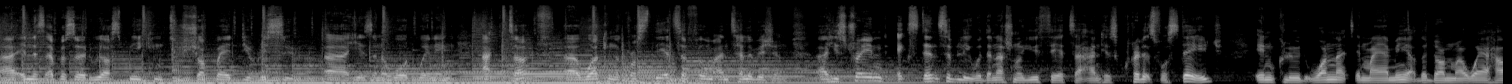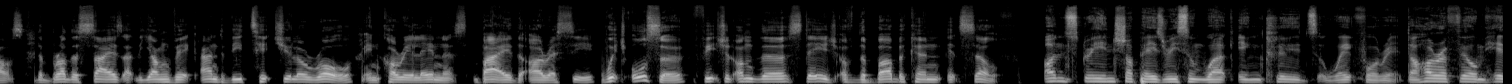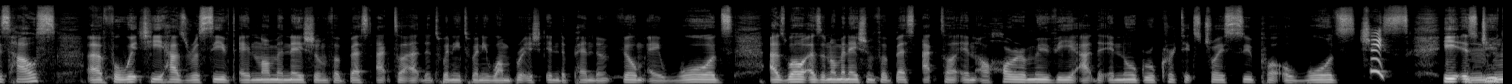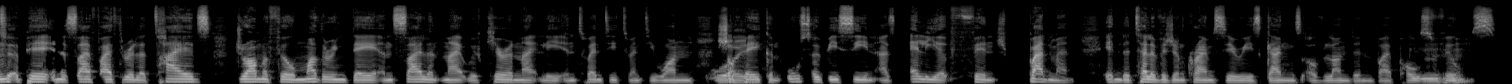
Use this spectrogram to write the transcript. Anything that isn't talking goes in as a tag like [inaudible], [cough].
Uh, in this episode, we are speaking to Sope Dirisu. Uh, he is an award-winning actor uh, working across theatre, film, and television. Uh, he's trained extensively with the National Youth Theatre, and his credits for stage include One Night in Miami at the Donmar Warehouse, The Brothers Size at the Young Vic, and the titular role in Coriolanus by the RSC, which also featured on the stage of the Barbican itself. On screen, Sope's recent work includes, wait for it, the horror film His House, uh, for which he has received a nomination for Best Actor at the 2021 British Independent Film Awards, as well as a nomination for Best Actor in a Horror Movie at the inaugural Critics' Choice Super Awards. Chase! He is due Mhm. to appear in the sci fi thriller Tides, drama film Mothering Day, and Silent Night with Keira Knightley in 2021. Boy. Chope can also be seen as Elliot Finch Badman in the television crime series Gangs of London by Pulse Mhm. Films.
